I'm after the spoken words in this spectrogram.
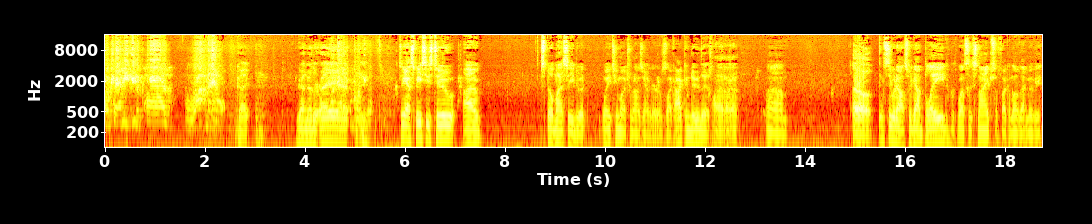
Okay, I need you to pause right now. Okay. We got another A. So yeah, Species Two. I spilled my seed to it way too much when I was younger. It was like I can do this. Uh, um. Oh. Let's see what else we got. Blade with Wesley Snipes. I fucking love that movie.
